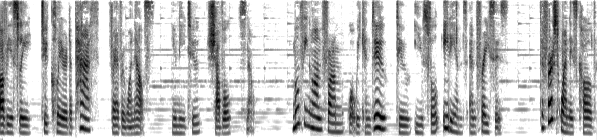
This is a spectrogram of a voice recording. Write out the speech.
Obviously, to clear the path for everyone else, you need to shovel snow. Moving on from what we can do to useful idioms and phrases. The first one is called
